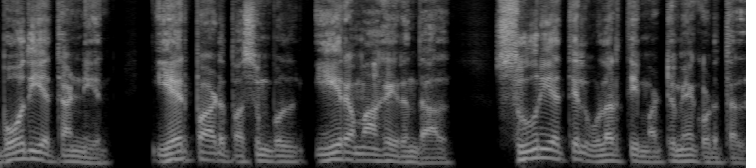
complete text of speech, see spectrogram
போதிய தண்ணீர் ஏற்பாடு பசும்புல் ஈரமாக இருந்தால் சூரியத்தில் உலர்த்தி மட்டுமே கொடுத்தல்.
